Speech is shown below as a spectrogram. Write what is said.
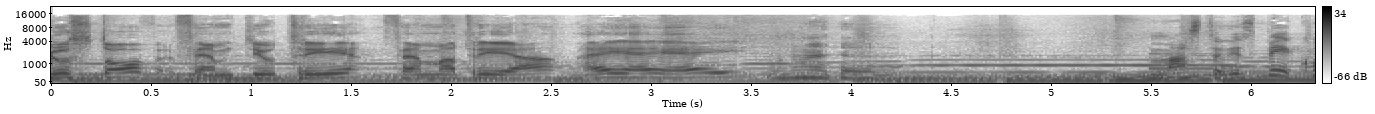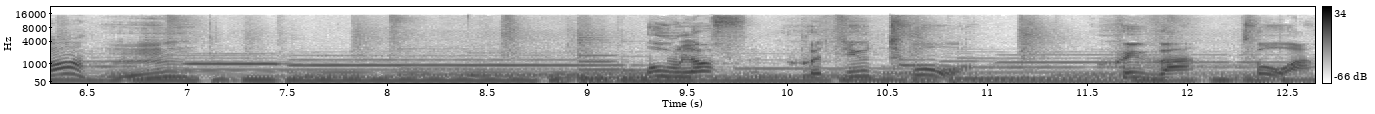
Gustav 53, femma, trea. Hej, hej, hej. Masthuggets BK. Mm. Olof 72, sjua, tvåa.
